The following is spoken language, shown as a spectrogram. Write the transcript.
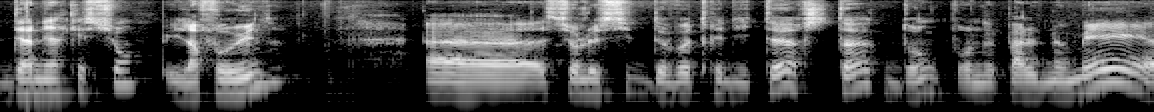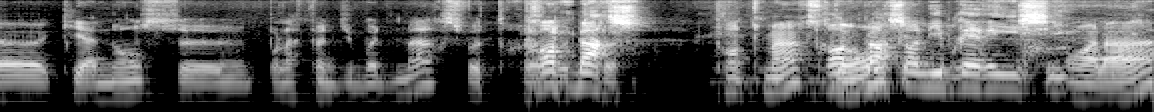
Dernière question, il en faut une. Euh, sur le site de votre éditeur, Stock, donc pour ne pas le nommer, qui annonce pour la fin du mois de mars votre... 30 mars. 30 mars. 30 mars en librairie ici. Voilà.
